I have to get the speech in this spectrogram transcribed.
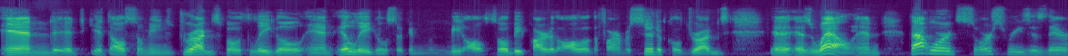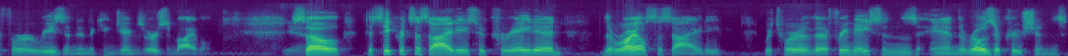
and it, it also means drugs, both legal and illegal. So it can be also be part of all of the pharmaceutical drugs uh, as well. And that word sorceries is there for a reason in the King James Version Bible. Yeah. So the secret societies who created the Royal Society, which were the Freemasons and the Rosicrucians,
